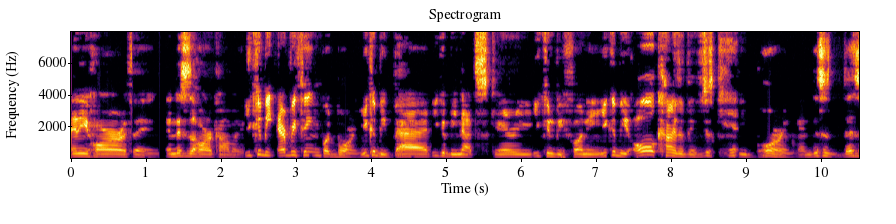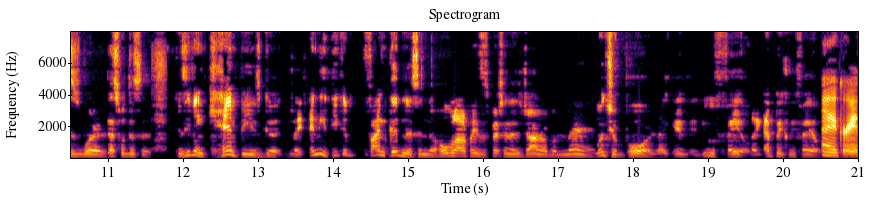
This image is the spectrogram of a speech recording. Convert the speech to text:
any horror thing, and this is a horror comedy. You could be everything but boring. You could be bad. You could be not scary. You can be funny. You could be all kinds of things. You just can't be boring. And this is this is where that's what this is. Because even campy is good. Like any, you could find goodness in a whole lot of places, especially in this genre. But man, once you're bored, like it, you fail, like epically fail. I agree.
